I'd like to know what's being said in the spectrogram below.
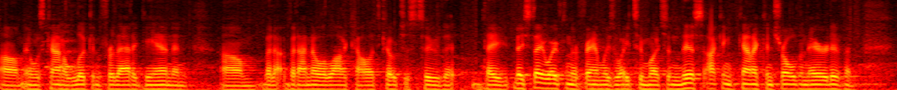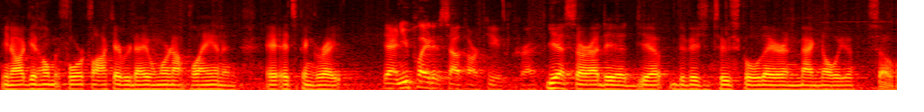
um, and was kind of looking for that again. And um, but but I know a lot of college coaches too that they they stay away from their families way too much. And this, I can kind of control the narrative, and you know, I get home at four o'clock every day when we're not playing, and it, it's been great. Yeah, and you played at South Youth, correct? Yes, sir, I did. Yep, Division two school there in Magnolia. So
